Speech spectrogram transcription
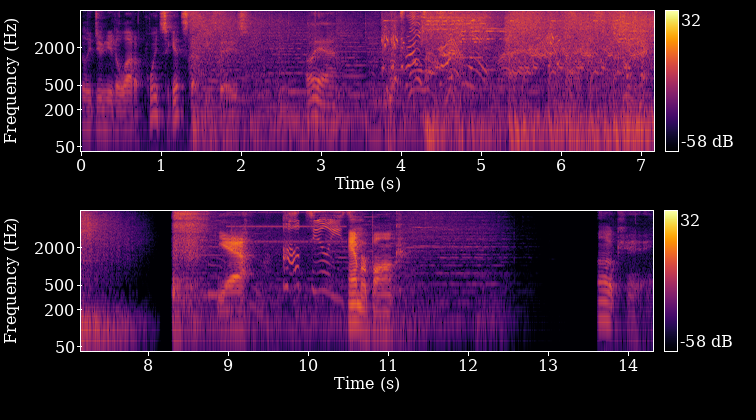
Really do need a lot of points to get stuff these days. Oh yeah. Yeah. Hammer bonk. Okay.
